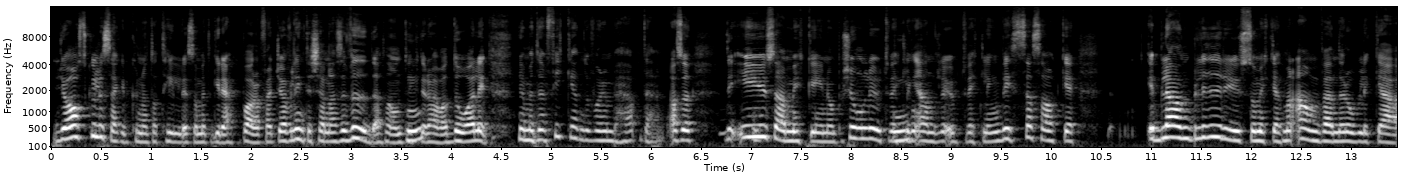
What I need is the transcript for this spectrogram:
jag skulle säkert kunna ta till det som ett grepp bara för att jag vill inte kännas vid att någon tyckte det här var dåligt. Ja men den fick ändå vad den behövde. Alltså det är ju så här mycket inom personlig utveckling, andlig utveckling. Vissa saker Ibland blir det ju så mycket att man använder olika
